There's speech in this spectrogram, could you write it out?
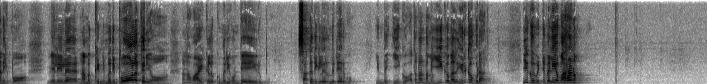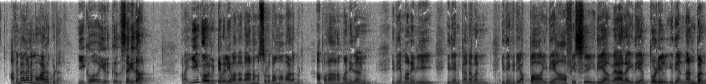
நினைப்போம். வெளியில் நமக்கு நிம்மதி போல தெரியும். ஆனால் வாழ்க்கையில் குமரி கொண்டே இருப்போம். சகதிகள் இருந்துகிட்டே இருக்கும். இந்த ஈகோ. அதனால் நம்ம ஈகோ மேலே இருக்கக்கூடாது. ஈகோ விட்டு வெளியே வரணும். அது மேலே நம்ம வாழக்கூடாது. ஈகோ இருக்கிறது சரிதான். ஆனால் ஈகோவை விட்டு வெளியே வந்தால் தான் நம்ம சுலபமாக வாழ முடியும். அப்போ தான் நான் மனிதன். இது என் மனைவி இது என் கணவன் இது என்னுடைய அப்பா இது என் ஆஃபீஸு இது என் வேலை இது என் தொழில் இது என் நண்பன்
